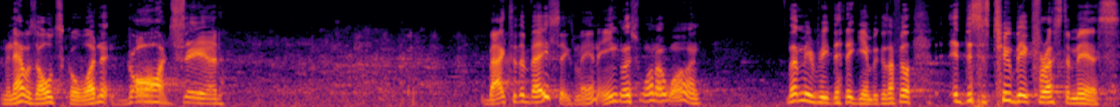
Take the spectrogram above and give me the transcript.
I mean, that was old school, wasn't it? God said. Back to the basics, man. English 101. Let me read that again because I feel it, this is too big for us to miss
